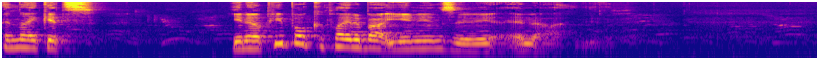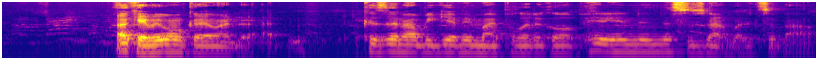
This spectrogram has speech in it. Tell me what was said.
and like it's you know, people complain about unions and and uh, Okay, we won't go into that because then I'll be giving my political opinion, and this is not what it's about.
